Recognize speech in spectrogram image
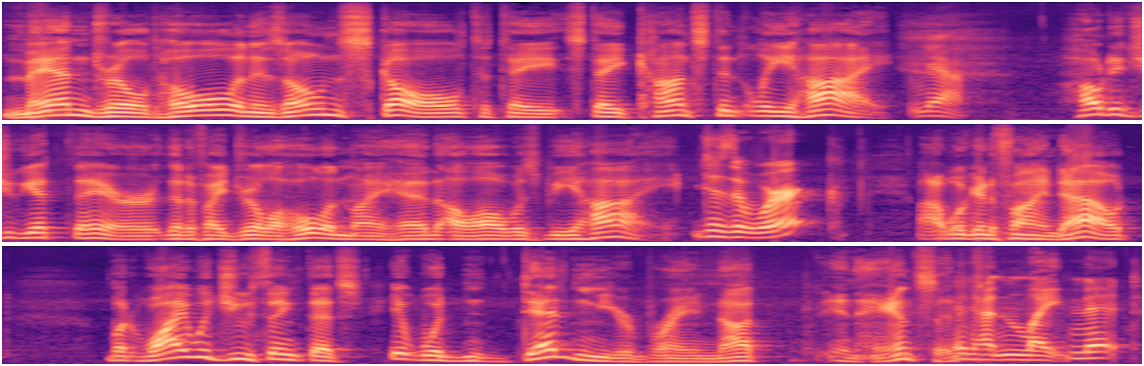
Man drilled hole in his own skull to ta- stay constantly high. Yeah. How did you get there? That if I drill a hole in my head, I'll always be high. Does it work? Uh, we're going to find out. But why would you think that's? It would deaden your brain, not enhance it. And not enlighten it?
